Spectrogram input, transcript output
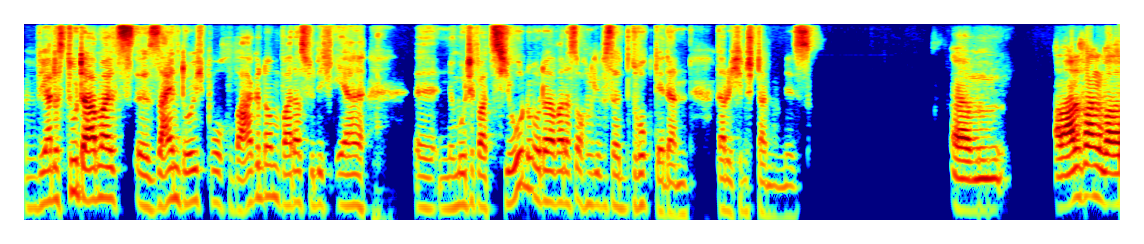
Wie hattest du damals äh, seinen Durchbruch wahrgenommen? War das für dich eher äh, eine Motivation oder war das auch ein gewisser Druck, der dann dadurch entstanden ist? Ähm, am Anfang war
